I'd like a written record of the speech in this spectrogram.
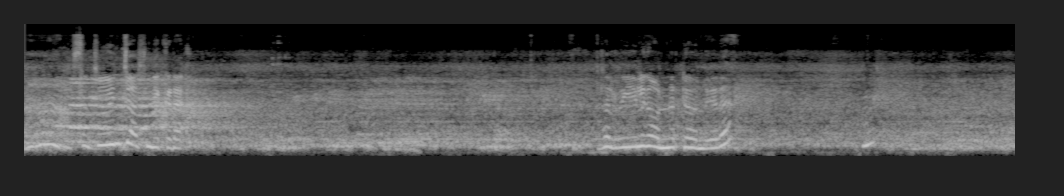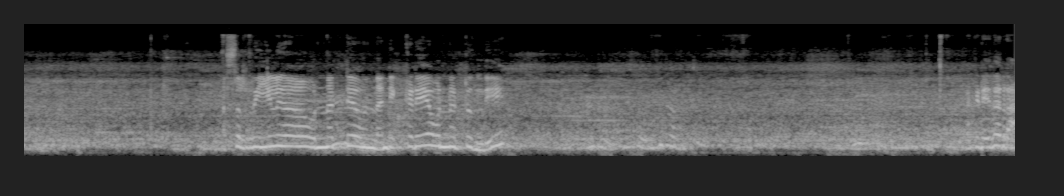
ఆ, అసలు చూపించు అసలు ఇక్కడ అసలు రియల్గా ఉంది కదా? అసలు రియల్గా ఉన్నట్టే ఉందండి. ఇక్కడే ఉన్నట్టుంది. అక్కడ ఏదో రా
